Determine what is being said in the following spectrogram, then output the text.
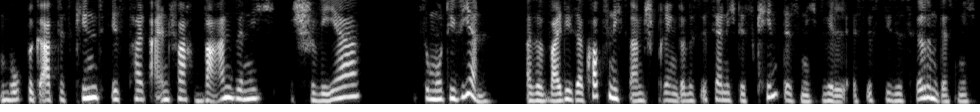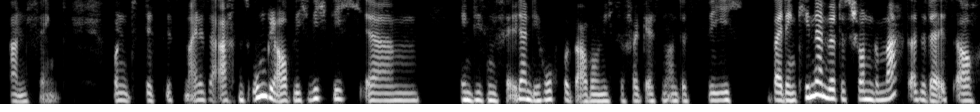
Ein hochbegabtes Kind ist halt einfach wahnsinnig schwer zu motivieren. Also weil dieser Kopf nicht anspringt und es ist ja nicht das Kind, das nicht will, es ist dieses Hirn, das nicht anfängt. Und es ist meines Erachtens unglaublich wichtig, ähm, in diesen Feldern die Hochbegabung nicht zu vergessen. Und das sehe ich, bei den Kindern wird es schon gemacht. Also da ist auch,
